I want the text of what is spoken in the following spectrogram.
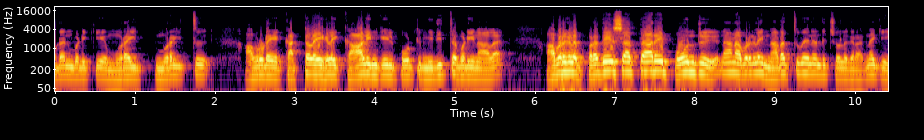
உடன்படிக்கையை முறை முறைத்து அவருடைய கட்டளைகளை காலின் கீழ் போட்டு மிதித்தபடினால் அவர்களை பிரதேசத்தாரை போன்று நான் அவர்களை நடத்துவேன் என்று சொல்லுகிறார். இன்றைக்கி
